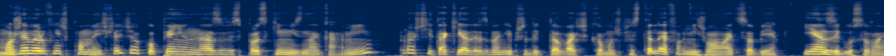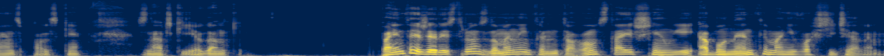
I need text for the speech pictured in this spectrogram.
Możemy również pomyśleć o kupieniu nazwy z polskimi znakami. Prościej taki adres będzie przedyktować komuś przez telefon, niż łamać sobie język usuwając polskie znaczki i ogonki. Pamiętaj, że rejestrując domenę internetową stajesz się jej abonentem, a nie właścicielem.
